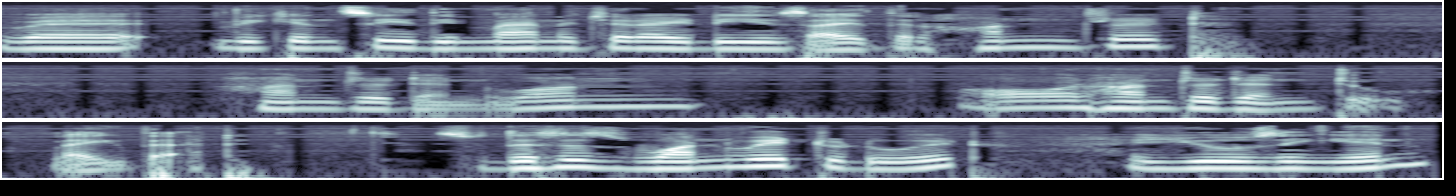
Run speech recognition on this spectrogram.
where we can see the manager ID is either 100 101 or 102 like that. So this is one way to do it using in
